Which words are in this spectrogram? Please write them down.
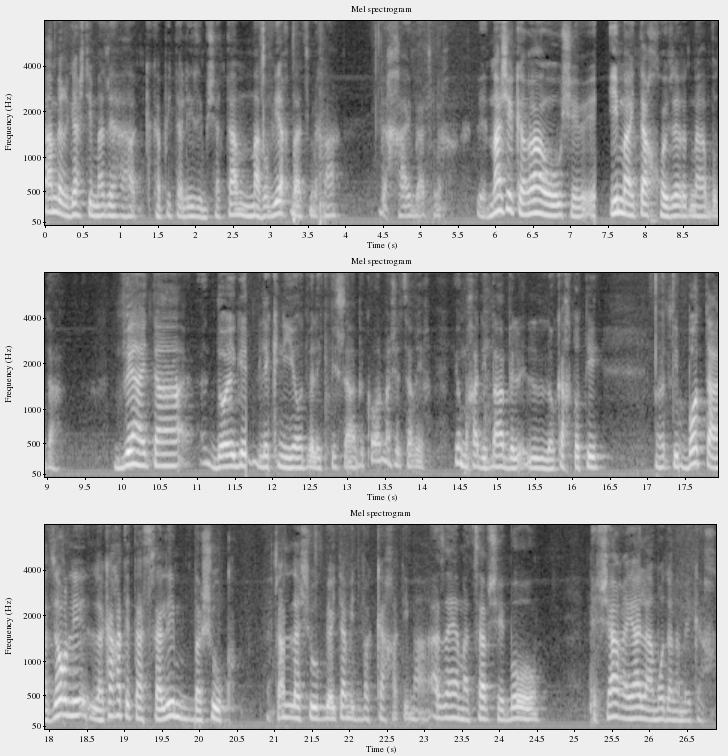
שם הרגשתי מה זה הקפיטליזם, שאתה מרוויח בעצמך וחי בעצמך. ומה שקרה הוא שאימא הייתה חוזרת מהעבודה, והייתה דואגת לקניות ולכביסה וכל מה שצריך. יום אחד היא באה ולוקחת אותי, אמרת לי, בוא תעזור לי לקחת את הסלים בשוק. יצאה לשוק והיא הייתה מתווכחת עם ה... אז היה מצב שבו אפשר היה לעמוד על המקח.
